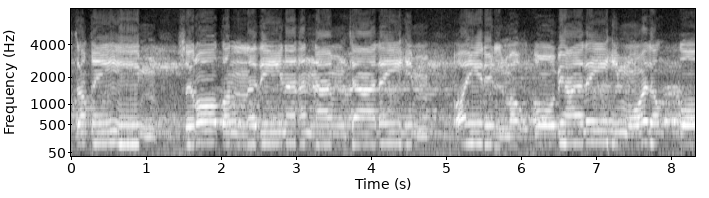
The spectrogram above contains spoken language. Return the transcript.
المستقيم صراط الذين أنعمت عليهم غير المغضوب عليهم ولا الضالين.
